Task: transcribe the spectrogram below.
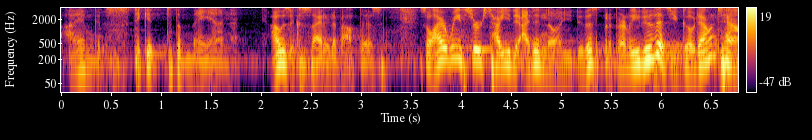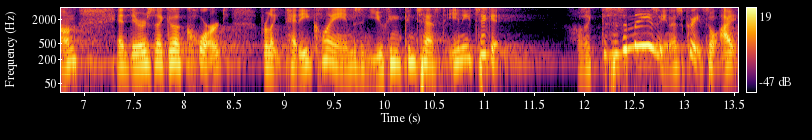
I am going to stick it to the man. I was excited about this. So I researched how you do I didn't know how you do this, but apparently you do this. You go downtown and there's like a court for like petty claims and you can contest any ticket. I was like, this is amazing. That's great. So I,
